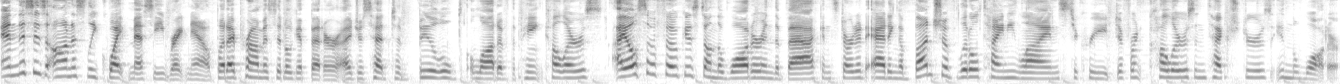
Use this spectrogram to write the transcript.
And this is honestly quite messy right now, but I promise it'll get better. I just had to build a lot of the paint colors. I also focused on the water in the back and started adding a bunch of little tiny lines to create different colors and textures in the water.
